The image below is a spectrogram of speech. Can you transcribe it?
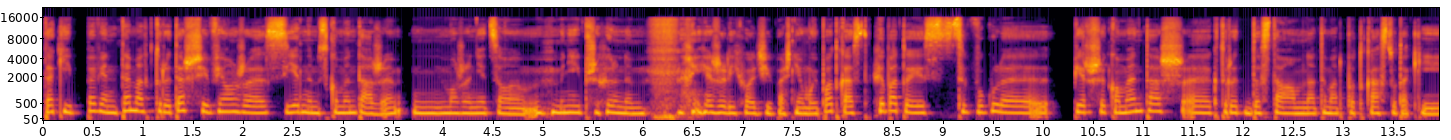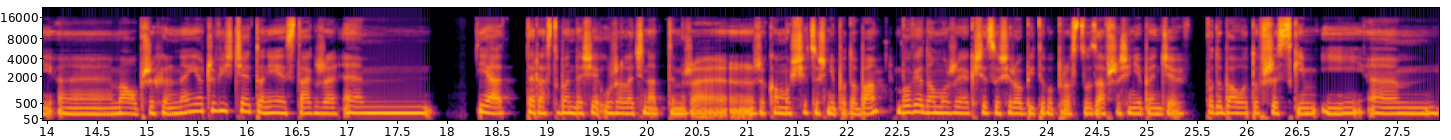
taki pewien temat, który też się wiąże z jednym z komentarzy, mm, może nieco mniej przychylnym, jeżeli chodzi właśnie o mój podcast. Chyba to jest w ogóle pierwszy komentarz, e, który dostałam na temat podcastu, taki e, mało przychylny. I oczywiście to nie jest tak, że ja teraz tu będę się użalać nad tym, że, że komuś się coś nie podoba, bo wiadomo, że jak się coś robi, to po prostu zawsze się nie będzie podobało to wszystkim i um,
